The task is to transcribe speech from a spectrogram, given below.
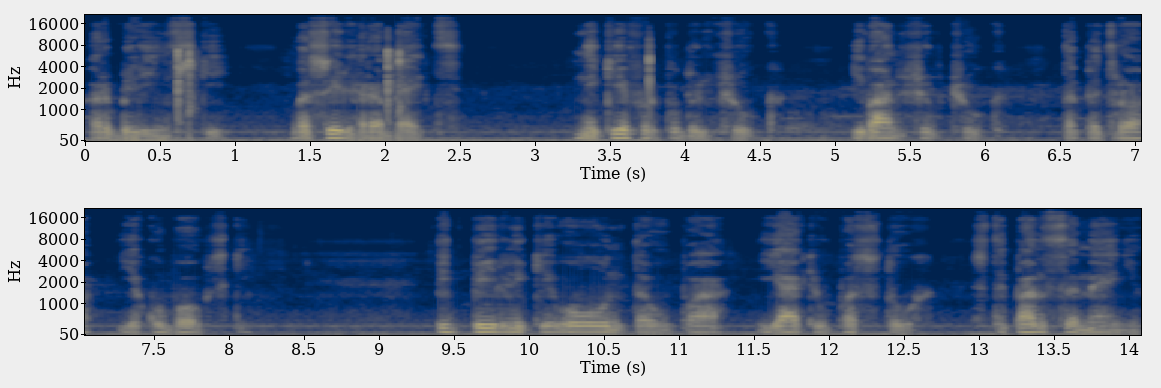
Гарбелінський, Василь Грабець, Никифор Подольчук, Іван Шевчук та Петро Якубовський. Підпільники ОУН та УПА, Яків Пастух, Степан Семенів.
